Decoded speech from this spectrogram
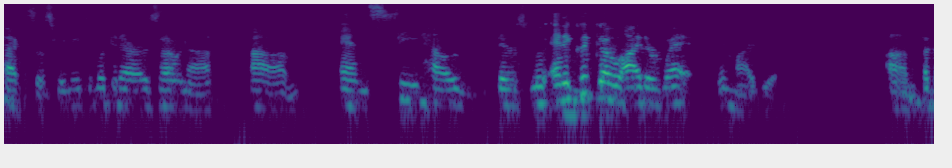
Texas, we need to look at Arizona, um, and see how there's mo- and it could go either way, in my view. Um, but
